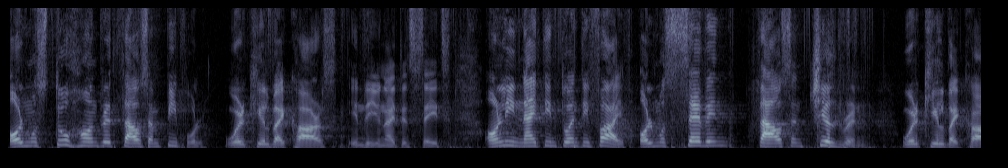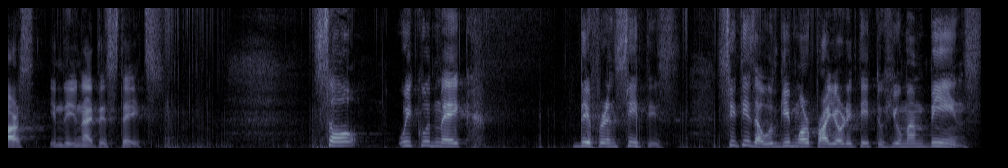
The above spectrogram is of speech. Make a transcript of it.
almost 200,000 people were killed by cars in the United States. Only in 1925, almost 7,000 children were killed by cars in the United States. So we could make different cities. Cities that would give more priority to human beings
